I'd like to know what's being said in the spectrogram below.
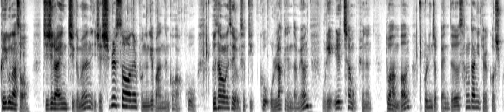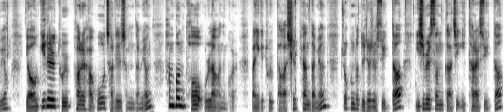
그리고 나서 지지라인 지금은 이제 11선을 보는 게 맞는 것 같고 그 상황에서 여기서 딛고 올라가게 된다면 우리 1차 목표는 또 한번 볼린저 밴드 상단이 될 것이고요. 여기를 돌파를 하고 자리를 잡는다면 한 번 더 올라가는 걸 만약에 돌파가 실패한다면 조금 더 느려질 수 있다. 21선까지 이탈할 수 있다.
